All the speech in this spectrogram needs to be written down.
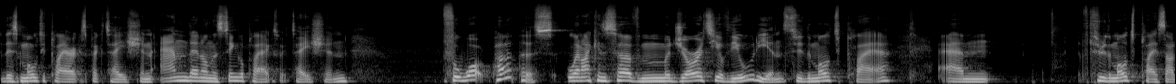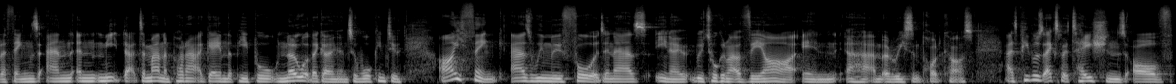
this multiplayer expectation and then on the single player expectation for what purpose? When i can serve majority of the audience through the multiplayer um, through the multiplayer side of things and and meet that demand and put out a game that people know what they're going into walk into i think as we move forward and as you know we we're talking about vr in um, a recent podcast as people's expectations of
